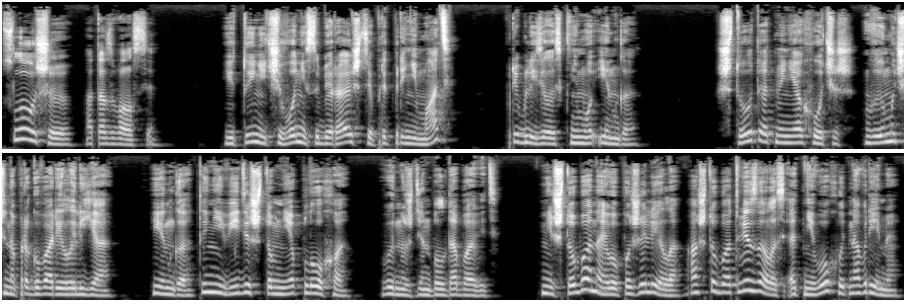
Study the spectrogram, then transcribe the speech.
«Слушаю», – отозвался. «И ты ничего не собираешься предпринимать?» – приблизилась к нему Инга. «Что ты от меня хочешь?» – вымученно проговорил Илья. «Инга, ты не видишь, что мне плохо», – вынужден был добавить. Не чтобы она его пожалела, а чтобы отвязалась от него хоть на время.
